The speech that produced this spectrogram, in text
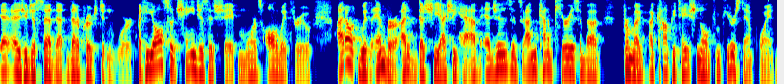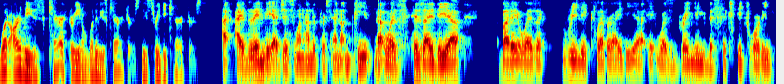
as you just said that that approach didn't work. But he also changes his shape morphs all the way through. I don't with Ember I, does she actually have edges? It's I'm kind of curious about from a, a computational computer standpoint what are these character you know what are these characters these 3D characters I, I blame the edges 100% on Pete that was his idea but it was a really clever idea. It was bringing the 60 40,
